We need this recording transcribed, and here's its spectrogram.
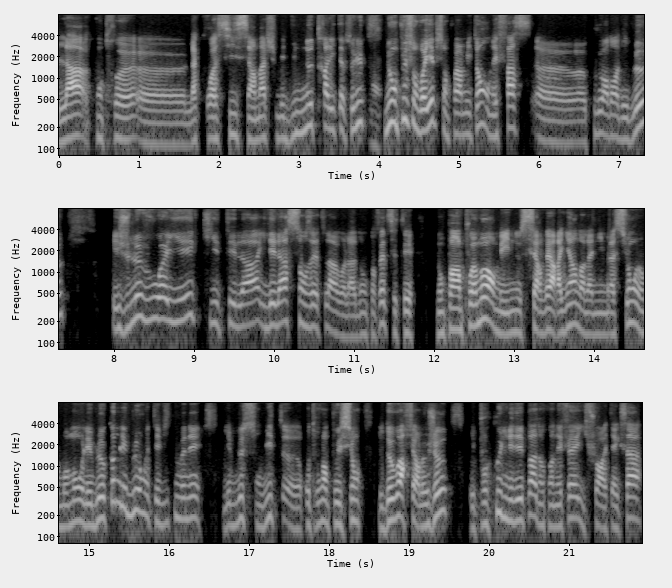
Là, contre euh, la Croatie, c'est un match, mais d'une neutralité absolue. Ouais. Nous, en plus, on voyait, parce qu'en première mi-temps, on est face euh, au couloir droit des Bleus. Et je le voyais qui était là. Il est là sans être là. Voilà. Donc, en fait, c'était non pas un point mort, mais il ne servait à rien dans l'animation. Au moment où les Bleus, comme les Bleus ont été vite menés, les Bleus se sont vite euh, retrouvés en position de devoir faire le jeu. Et pour le coup, ils n'aidaient pas. Donc, en effet, il faut arrêter avec ça.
